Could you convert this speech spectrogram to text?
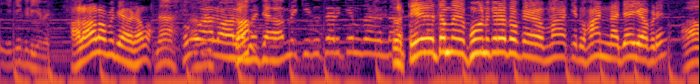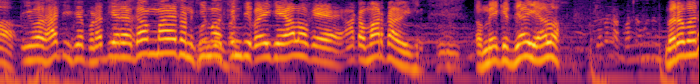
આવે હાલો. મજા આવે. તમે ફોન કર્યો તો કે માં કીધું હાન ના જઈએ આપણે. એ વાત સાચી છે પણ અત્યારે ગામમાં આવ્યો તો ને ખીમા ખીમજી ભાઈ કે હાલો કે આટો મારતા આવી તો મેં કીધું જઈએ હાલો. બરોબર?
